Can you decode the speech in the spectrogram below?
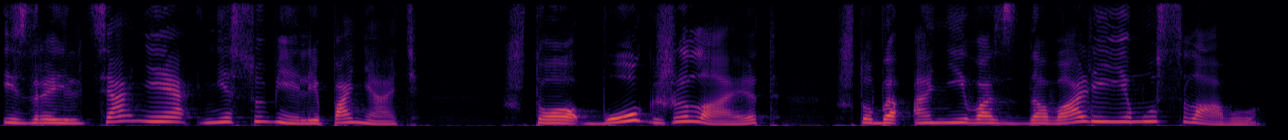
Израильтяне не сумели понять, что Бог желает, чтобы они воздавали Ему славу.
